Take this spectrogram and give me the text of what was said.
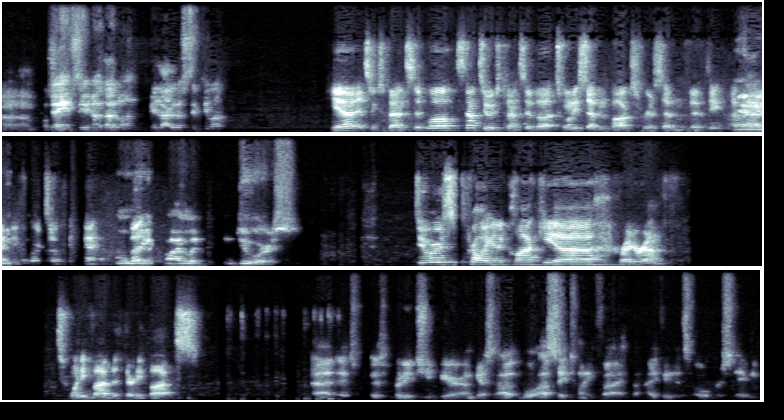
though. Um, what's? James, do you know that one? Milagros tequila. Yeah, it's expensive. Well, it's not too expensive. About twenty-seven bucks for a seven fifty. I've had it before. It's okay. I'll make a bottle of Dewar's. Dewar's is probably gonna clock you uh, right around twenty-five to thirty bucks. Uh, it's, it's pretty cheap here. I'm guessing. I'll, well, I'll say 25, but I think it's overstating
